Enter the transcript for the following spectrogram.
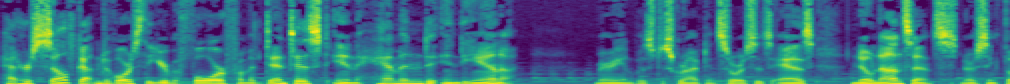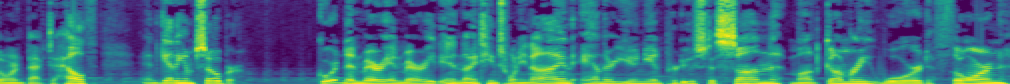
had herself gotten divorced the year before from a dentist in Hammond, Indiana. Marion was described in sources as no nonsense, nursing Thorne back to health and getting him sober. Gordon and Marion married in 1929, and their union produced a son, Montgomery Ward Thorne,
